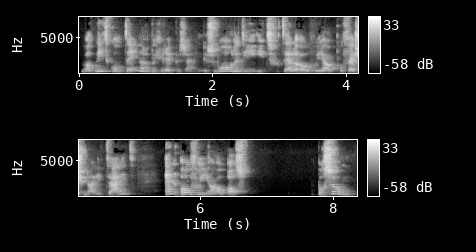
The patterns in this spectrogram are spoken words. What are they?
wat niet containerbegrippen zijn. Dus woorden die iets vertellen over jouw professionaliteit en over jou als persoon.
